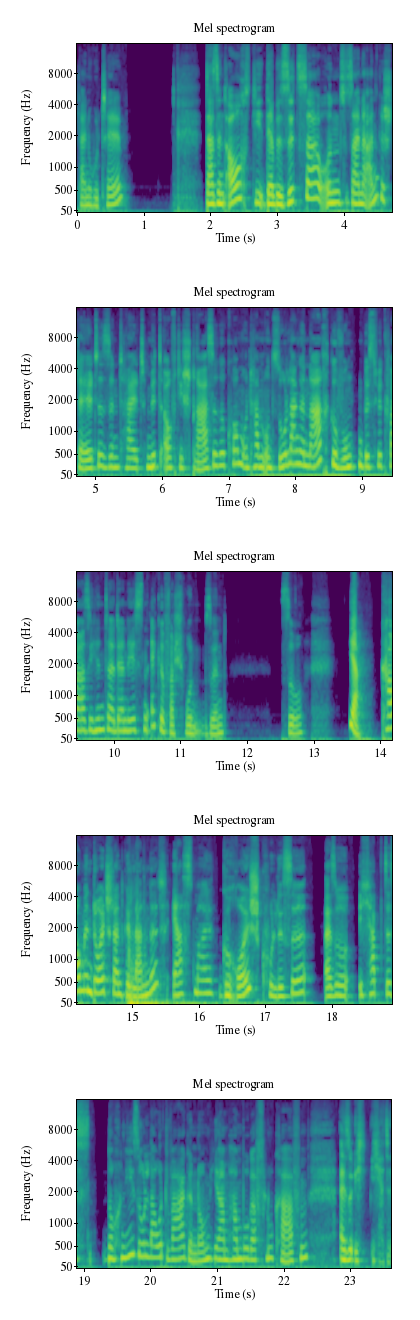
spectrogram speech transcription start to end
kleine Hotel. Da sind auch die, der Besitzer und seine Angestellte sind halt mit auf die Straße gekommen und haben uns so lange nachgewunken, bis wir quasi hinter der nächsten Ecke verschwunden sind. So. Ja, kaum in Deutschland gelandet, erstmal Geräuschkulisse Also ich habe das noch nie so laut wahrgenommen hier am Hamburger Flughafen. Also ich, ich, hätte,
